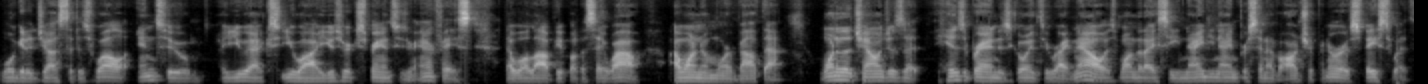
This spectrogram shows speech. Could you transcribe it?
will get adjusted as well into a ux ui user experience user interface that will allow people to say wow i want to know more about that. One of the challenges that his brand is going through right now is one that i see 99% of entrepreneurs faced with.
